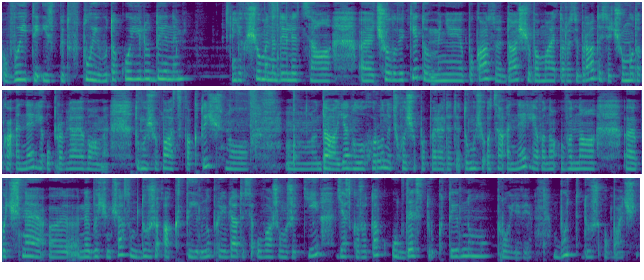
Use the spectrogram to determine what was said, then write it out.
вийти із під впливу такої людини. Якщо мене дивляться е, чоловіки, то мені показують, да, що ви маєте розібратися, чому така енергія управляє вами. Тому що вас фактично, да, янгол-охоронець хоче попередити, тому що оця енергія вона, вона е, почне е, найближчим часом дуже активно проявлятися у вашому житті, я скажу так, у деструктивному прояві. Будьте дуже обачні.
